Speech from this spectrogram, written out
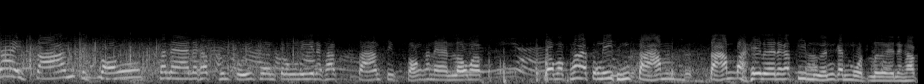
ได้ 32 คะแนนนะครับ คุณปุ๋ยเชิญตรงนี้นะครับ 32 คะแนนเรามาเรามาพลาดตรงนี้ถึง 3 3 ใบเลยนะครับ ที่เหมือนกันหมดเลยนะครับ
